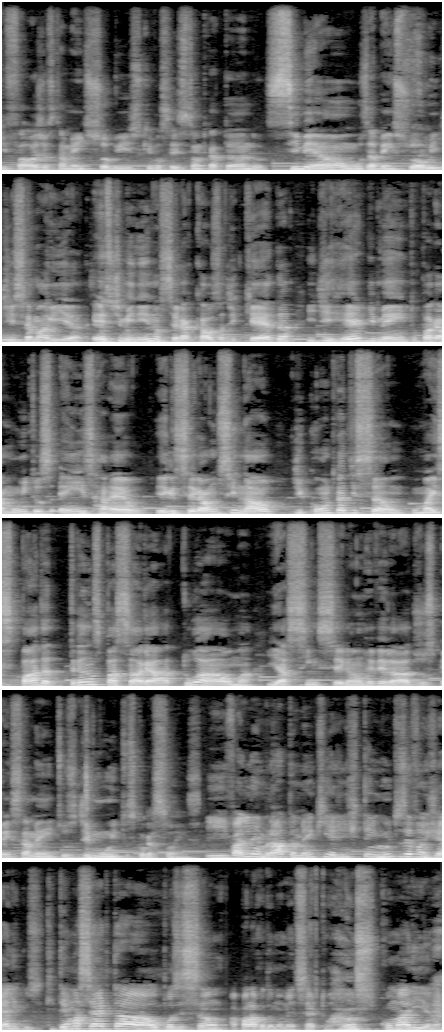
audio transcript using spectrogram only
que fala justamente sobre isso que vocês estão tratando. Simeão os abençoou e disse a Maria: Este menino será causa de queda e de reerguimento para muitos em Israel. Ele será um sinal de contradição, uma espada transpassará a tua alma, e assim serão revelados os pensamentos de muitos corações. E vale lembrar também que a gente tem muitos evangélicos que tem uma certa oposição, a palavra do momento certo, ranço, com Maria, né?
